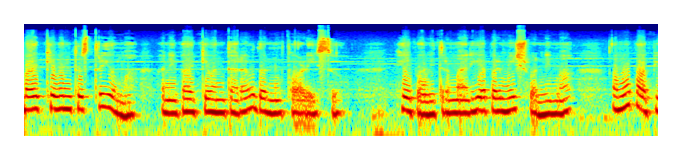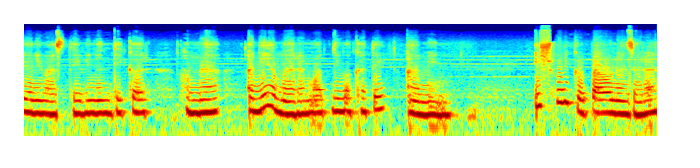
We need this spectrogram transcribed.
ભાગ્યવંત સ્ત્રીઓમાં અને ભાગ્યવંત તારાવદરનું ફળ ઈસુ. હે પવિત્ર મારિયા પરમેશ્વરની માં, અમો પાપીઓની વાસ્તે વિનંતી કર, હમણાં અને અમારા મોતની વખતે, આમીન. ઈશ્વરી કૃપાઓના જરા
